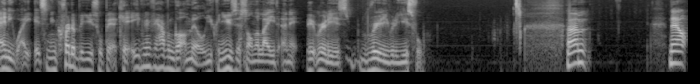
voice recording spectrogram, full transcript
anyway. It's an incredibly useful bit of kit. Even if you haven't got a mill, you can use this on the lathe and it, it really is really, really useful. Um, now,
